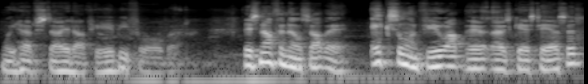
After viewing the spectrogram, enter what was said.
We have stayed up here before, but there's nothing else up there. Excellent view up there at those guest houses.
